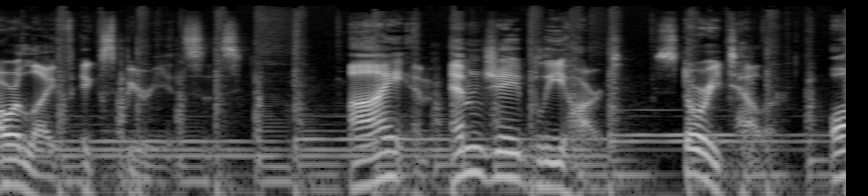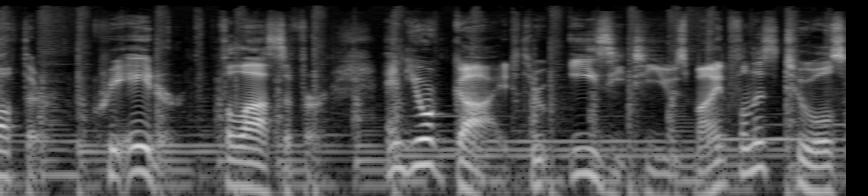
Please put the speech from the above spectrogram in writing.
our life experiences. I am MJ Blehart, storyteller, author, creator, philosopher, and your guide through easy to use mindfulness tools,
